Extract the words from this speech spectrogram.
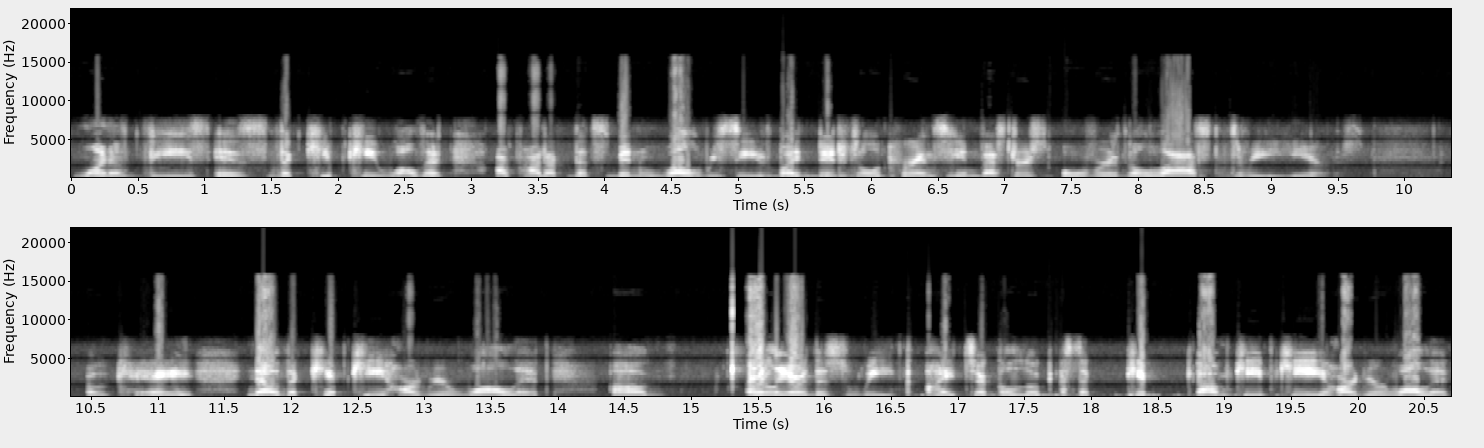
One of these is the KeepKey wallet, a product that's been well received by digital currency investors over the last three years. Okay, now the KeepKey hardware wallet. Um, earlier this week, I took a look at the Keep um, KeepKey hardware wallet,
